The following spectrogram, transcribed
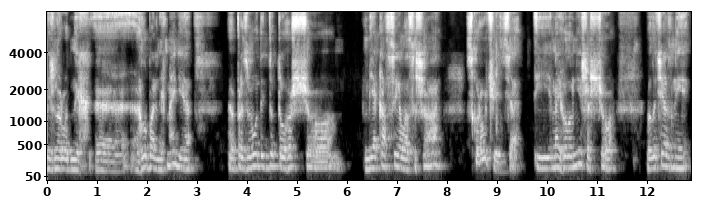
міжнародних глобальних медіа призводить до того, що м'яка сила США скорочується, і найголовніше, що величезні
